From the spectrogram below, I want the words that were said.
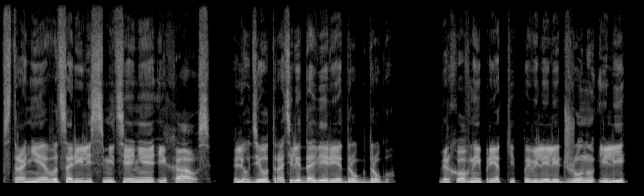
В стране воцарились смятение и хаос, люди утратили доверие друг к другу. Верховные предки повелели Джуну и Ли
